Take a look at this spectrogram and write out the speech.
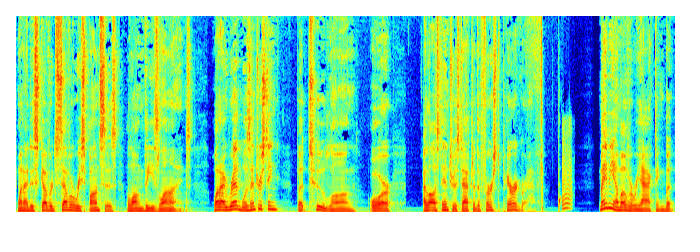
when I discovered several responses along these lines. What I read was interesting, but too long. Or, I lost interest after the first paragraph. Maybe I'm overreacting, but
